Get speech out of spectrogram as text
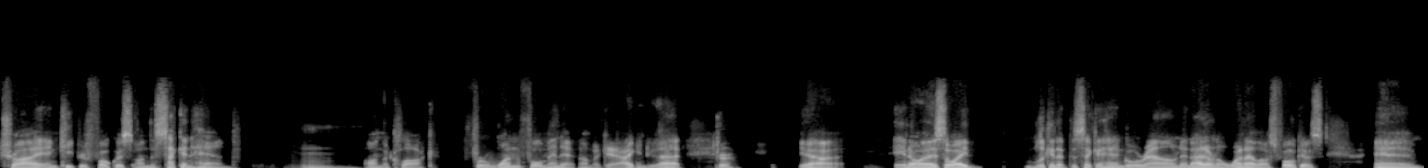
try and keep your focus on the second hand Mm. on the clock for one full minute. I'm like, yeah, I can do that. Sure. Yeah, you know. So I looking at the second hand go around, and I don't know when I lost focus, and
